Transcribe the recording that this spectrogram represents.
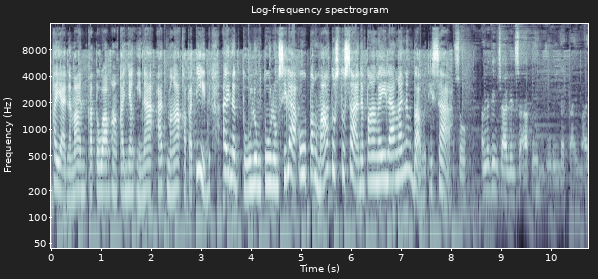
Kaya naman katuwang ang kanyang ina at mga kapatid ay nagtulong-tulong sila upang matustusan ang pangangailangan ng bawat isa. So, ang naging challenge sa akin during that time ay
